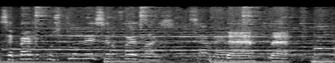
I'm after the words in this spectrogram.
Você perde o costume e aí você não faz mais. Essa é a merda. É, né?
